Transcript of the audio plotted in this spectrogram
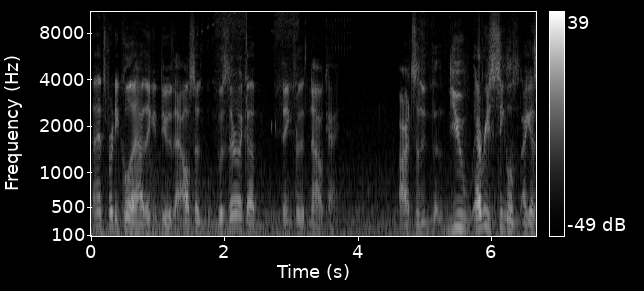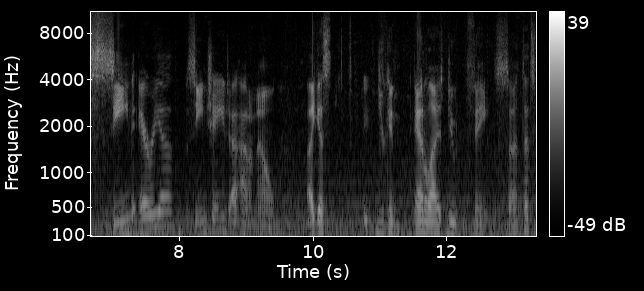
and it's pretty cool how they can do that. Also, was there like a thing for the? No, okay. All right, so you every single I guess scene area, scene change. I, I don't know. I guess you can analyze new things. That's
